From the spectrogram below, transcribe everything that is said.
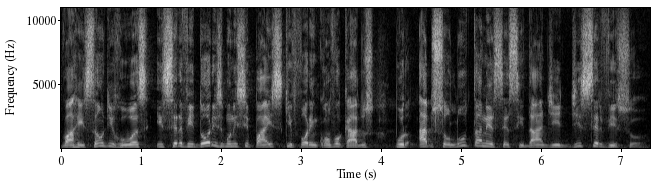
varrição de ruas e servidores municipais que forem convocados por absoluta necessidade de serviço.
